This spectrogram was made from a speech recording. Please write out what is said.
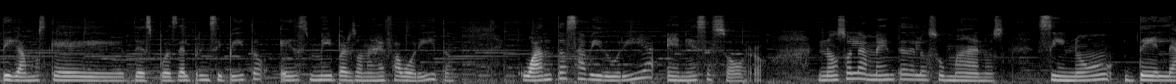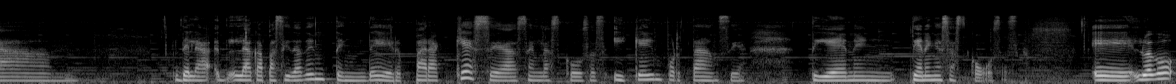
digamos que después del principito, es mi personaje favorito. Cuánta sabiduría en ese zorro. No solamente de los humanos, sino de la de la, capacidad de entender para qué se hacen las cosas y qué importancia tienen, tienen esas cosas. Eh, luego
